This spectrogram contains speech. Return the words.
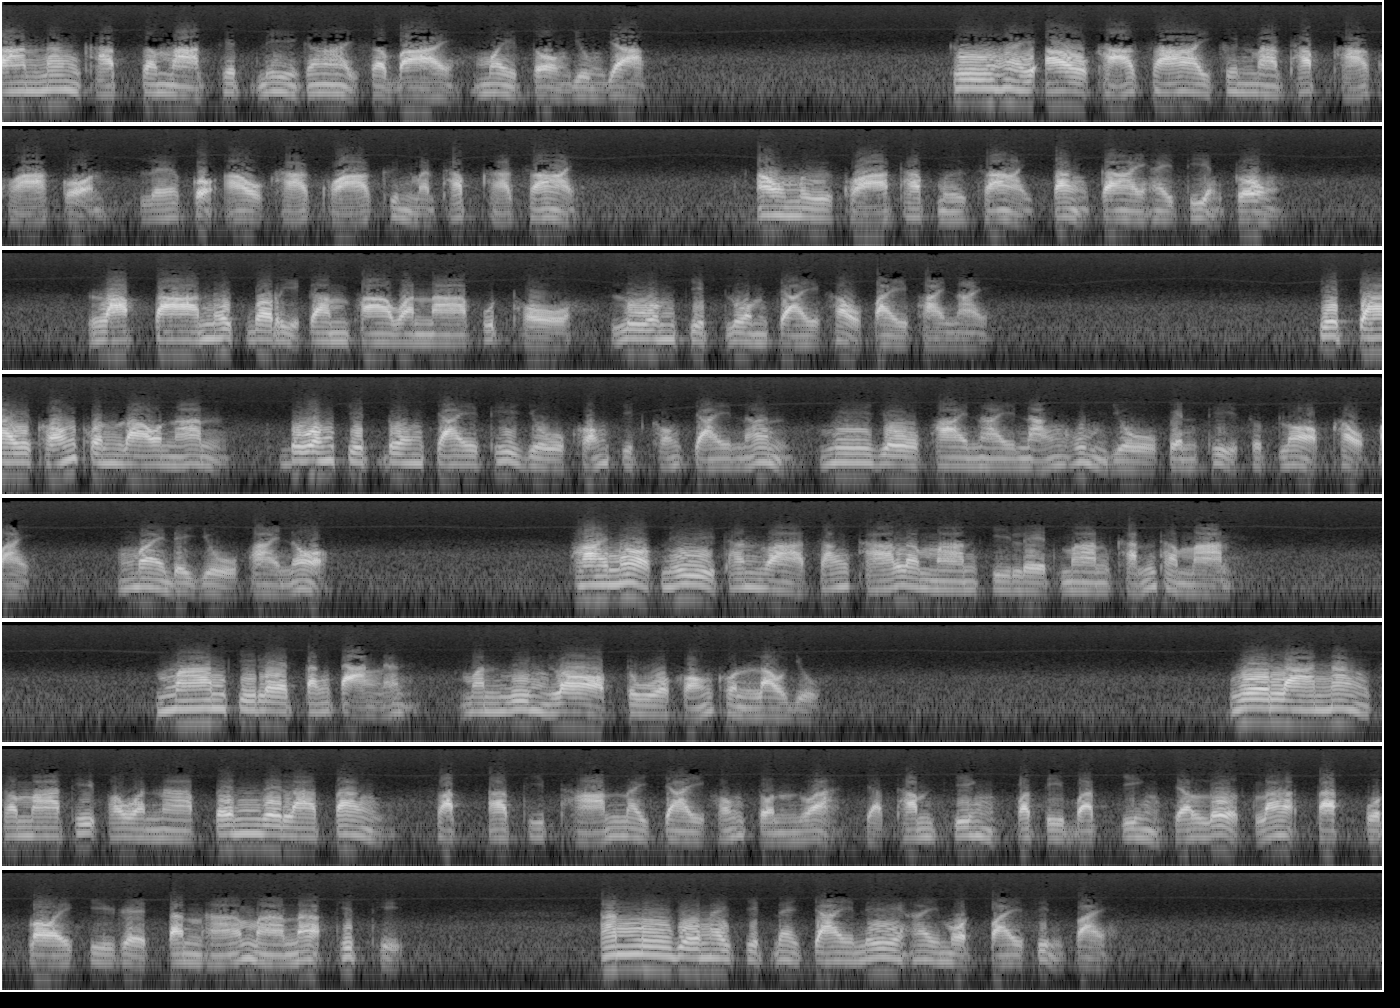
การนั่งขัดสมาธินี้ง่ายสบายไม่ต้องยุ่งยากคือให้เอาขาซ้ายขึ้นมาทับขาขวาก่อน แล้วก็เอาขาขวาขึ้นมาทับขาซ้าย เอามือขวาทับมือซ้าย ตั้งกายให้เที่ยงตรง หลับตานึกบริกรรมภาวนาพุทโธ รวมจิตรวมใจเข้าไปภายใน จิตใจของคนเรานั้น ดวงจิตดวงใจที่อยู่ของจิตของใจนั้น มีโยภายในหนังหุ้มอยู่เป็นที่สุดรอบเข้าไป ไม่ได้อยู่ภายนอก ภายนอกนี้ท่านว่าสังขารมานกิเลสมานขันธมาน มานกิเลสต่าง ๆ นั้น มันวิ่งรอบตัวของคนเราอยู่ เวลานั่งสมาธิภาวนาเป็นเวลาตั้งสัตว์อธิษฐานในใจของตนว่าจะทำจริง ปฏิบัติจริงจะเลิกละตัดปลดปล่อยกิเลสตัณหามานะทิฏฐิ อันมีอยู่ในจิตในใจนี้ให้หมดไปสิ้นไป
